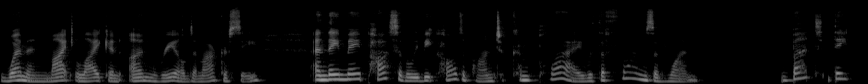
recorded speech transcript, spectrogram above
Women might like an unreal democracy, and they may possibly be called upon to comply with the forms of one, but they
